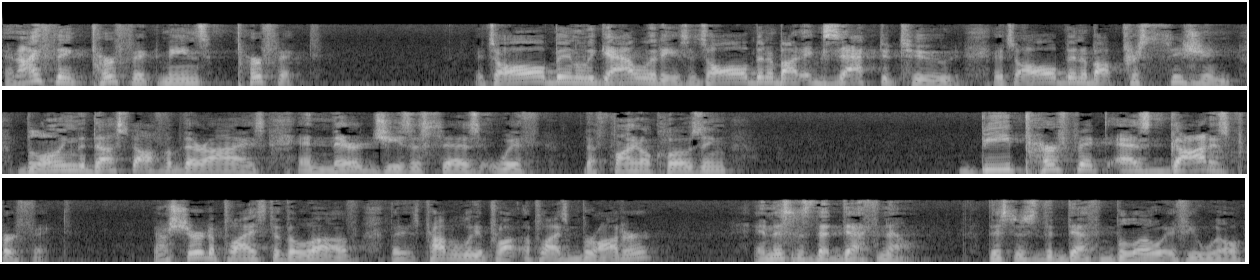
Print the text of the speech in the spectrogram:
And I think perfect means perfect. It's all been legalities. It's all been about exactitude. It's all been about precision, blowing the dust off of their eyes. And there Jesus says with the final closing, be perfect as God is perfect. Now sure it applies to the love, but it probably applies broader. And this is the death knell. This is the death blow, if you will,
